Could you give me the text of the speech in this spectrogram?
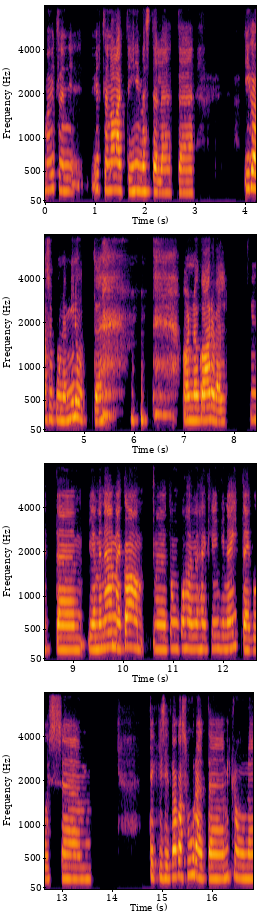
ma ütlen, ütlen alati inimestele, et äh, igasugune minut on nagu arvel et ja me näeme ka, toon kohe ühe kliendi näite, kus tekkisid väga suured mikroune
